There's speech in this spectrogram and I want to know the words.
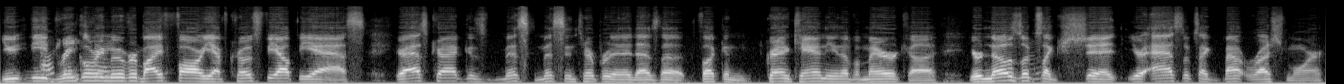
You need Okay, wrinkle remover by far. You have crow's feet out the ass. Your ass crack is mis- misinterpreted as the fucking Grand Canyon of America. Your nose looks like shit. Your ass looks like Mount Rushmore.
